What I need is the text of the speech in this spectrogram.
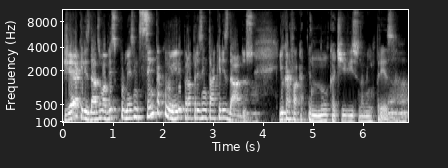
gera aqueles dados uma vez por mês, a gente senta com ele para apresentar aqueles dados. E o cara fala, cara, eu nunca tive isso na minha empresa. Uhum.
